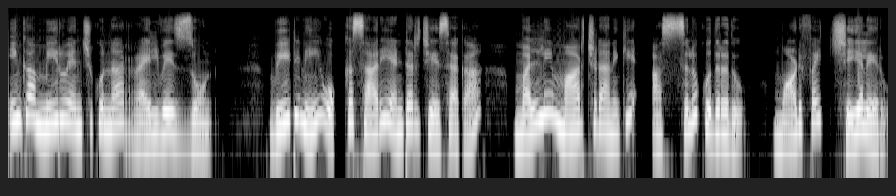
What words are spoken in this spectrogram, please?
ఇంకా మీరు ఎంచుకున్న రైల్వే జోన్. వీటిని ఒక్కసారి ఎంటర్ చేశాక మళ్ళీ మార్చడానికి అస్సలు కుదరదు మాడిఫై చెయ్యలేరు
